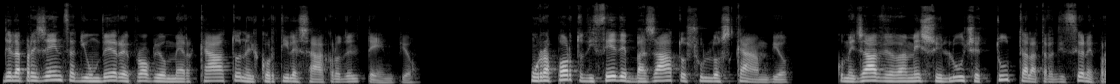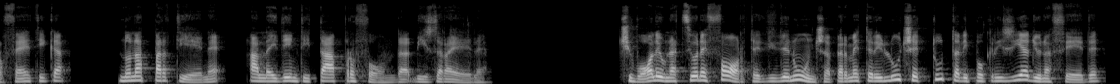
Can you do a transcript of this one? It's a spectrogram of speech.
della presenza di un vero e proprio mercato nel cortile sacro del Tempio. Un rapporto di fede basato sullo scambio, come già aveva messo in luce tutta la tradizione profetica, non appartiene alla identità profonda di Israele. Ci vuole un'azione forte di denuncia per mettere in luce tutta l'ipocrisia di una fede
